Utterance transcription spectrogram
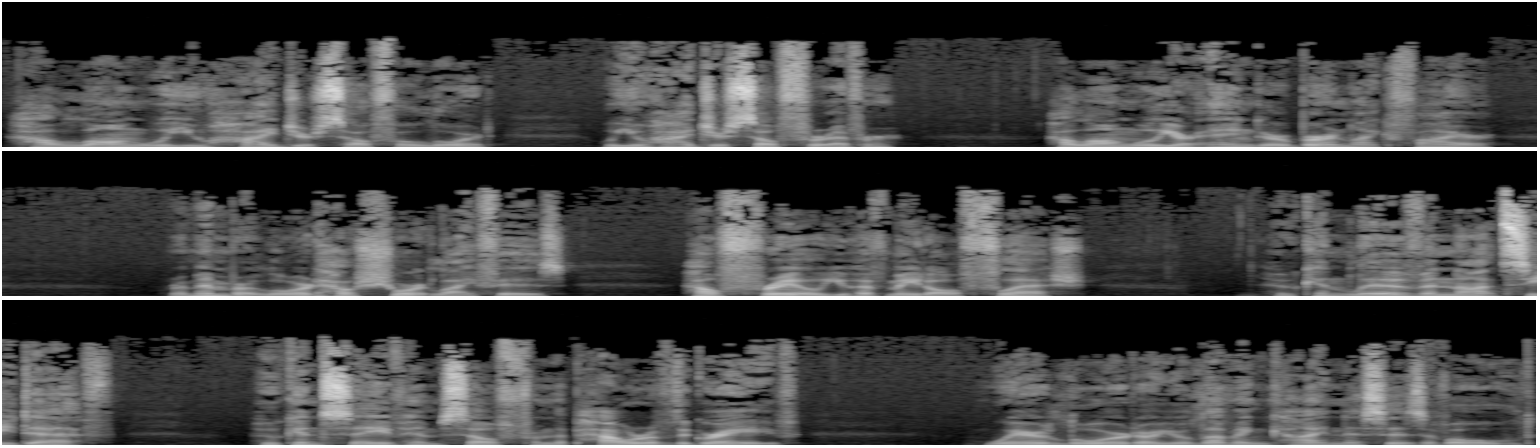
How long will you hide yourself, O Lord? Will you hide yourself forever? How long will your anger burn like fire? Remember, Lord, how short life is, how frail you have made all flesh. Who can live and not see death? Who can save himself from the power of the grave? Where, Lord, are your loving kindnesses of old,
